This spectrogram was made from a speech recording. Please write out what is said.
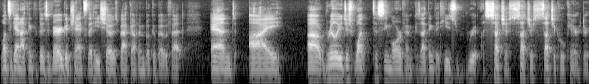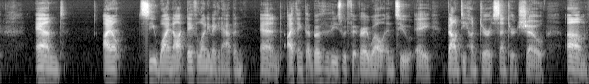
Once again, I think that there's a very good chance that he shows back up in Book of Boba Fett. And I uh, really just want to see more of him because I think that he's re- such a such a such a cool character, and I don't see why not Dave Filoni make it happen. And I think that both of these would fit very well into a bounty hunter centered show. Um,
